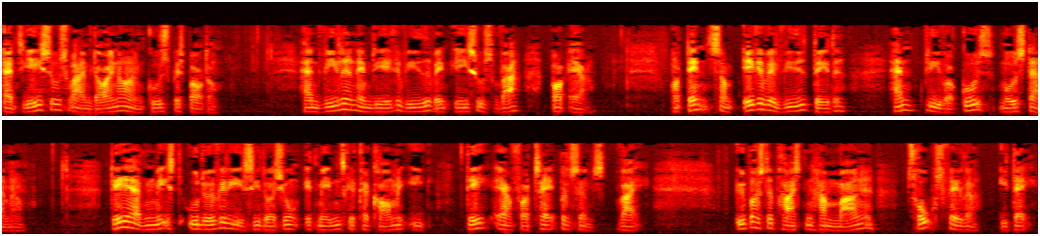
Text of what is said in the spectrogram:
at Jesus var en løgner og en Guds bespotter. Han ville nemlig ikke vide, hvem Jesus var og er. Og den, som ikke vil vide dette, han bliver Guds modstander. Det er den mest ulykkelige situation, et menneske kan komme i. Det er fortabelsens vej. Ypperste præsten har mange trosfælder i dag.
